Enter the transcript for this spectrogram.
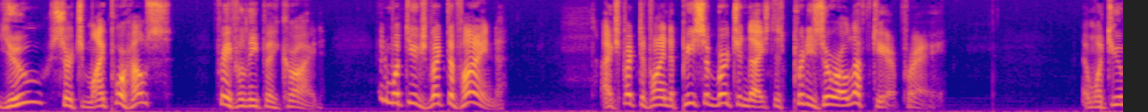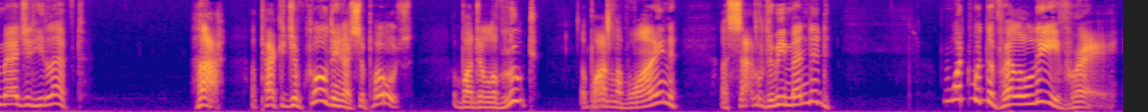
You search my poor house? Fray Felipe cried. And what do you expect to find? I expect to find a piece of merchandise this pretty Zorro left here, Fray. And what do you imagine he left? Ha! A package of clothing, I suppose. A bundle of loot. A bottle of wine. A saddle to be mended. What would the fellow leave, Fray?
